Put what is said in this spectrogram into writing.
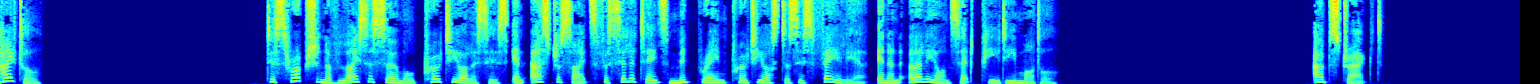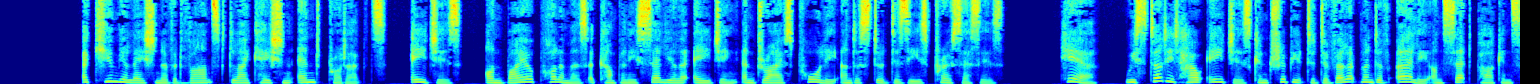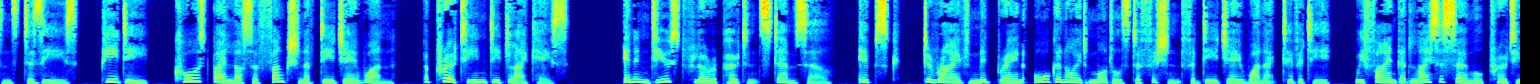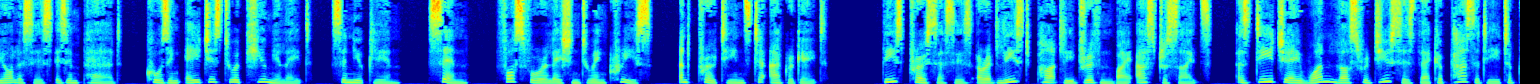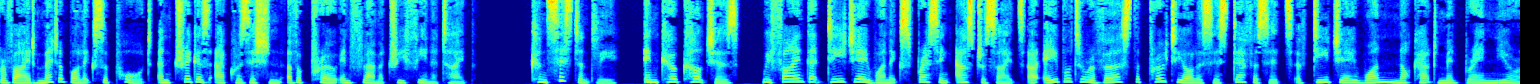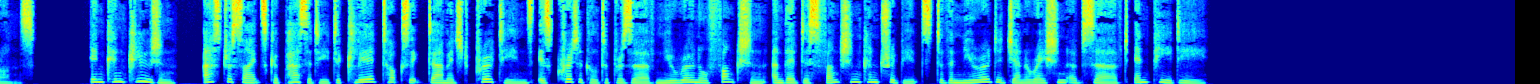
Title Disruption of lysosomal proteolysis in astrocytes facilitates midbrain proteostasis failure in an early onset PD model. Abstract Accumulation of advanced glycation end products, AGEs, on biopolymers accompany cellular aging and drives poorly understood disease processes. Here, we studied how AGEs contribute to development of early onset Parkinson's disease, PD, caused by loss of function of DJ1, a protein deglycase. In induced pluripotent stem cell, IPSC, derived midbrain organoid models deficient for DJ1 activity, we find that lysosomal proteolysis is impaired, causing AGEs to accumulate, synuclein, syn, phosphorylation to increase, and proteins to aggregate. These processes are at least partly driven by astrocytes, as DJ1 loss reduces their capacity to provide metabolic support and triggers acquisition of a pro inflammatory phenotype. Consistently, in co cultures, we find that DJ1 expressing astrocytes are able to reverse the proteolysis deficits of DJ1 knockout midbrain neurons. In conclusion, astrocytes' capacity to clear toxic damaged proteins is critical to preserve neuronal function, and their dysfunction contributes to the neurodegeneration observed in PD.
